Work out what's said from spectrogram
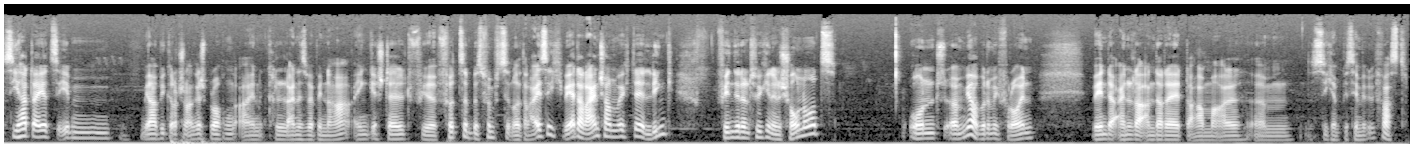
Sie hat da jetzt eben, ja, wie gerade schon angesprochen, ein kleines Webinar eingestellt für 14 bis 15.30 Uhr. Wer da reinschauen möchte, Link findet ihr natürlich in den Show Notes. Und ähm, ja, würde mich freuen, wenn der eine oder andere da mal ähm, sich ein bisschen mit befasst.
